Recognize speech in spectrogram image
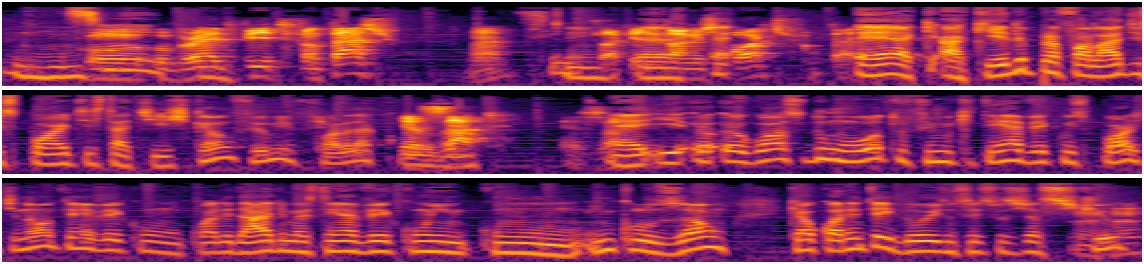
Uhum. Com Sim. o Brad Pitt, fantástico. Né? Sim. Só que ele é, tá no é, esporte, é, fantástico. É, aquele para falar de esporte e estatística é um filme fora da curva. Exato. Né? Exato. É, e eu, eu, gosto de um outro filme que tem a ver com esporte, não tem a ver com qualidade, mas tem a ver com, com inclusão, que é o 42. Não sei se você já assistiu. Uhum.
